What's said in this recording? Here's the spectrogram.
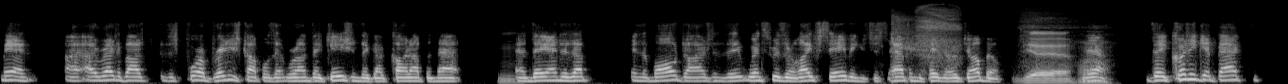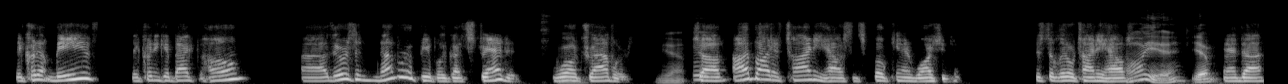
man, I, I, read about this poor British couple that were on vacation that got caught up in that, mm. and they ended up in the Maldives and they went through their life savings just having to pay the hotel bill. Yeah, wow. yeah. They couldn't get back. They couldn't leave. They couldn't get back home. Uh, there was a number of people that got stranded, world mm. travelers. Yeah. So I bought a tiny house in Spokane, Washington, just a little tiny house. Oh yeah, yep. And uh,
